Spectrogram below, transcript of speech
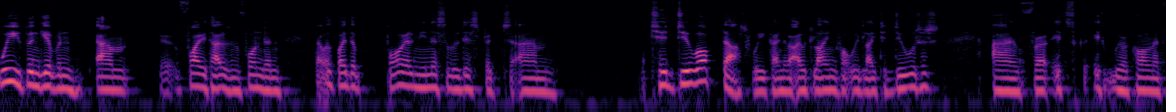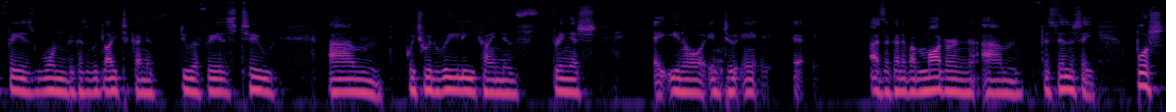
we've been given um, 5,000 funding. That was by the Boyle Municipal District. Um, to do up that, we kind of outlined what we'd like to do with it and for it's it, we're calling it phase one because we'd like to kind of do a phase two, um, which would really kind of bring it, eh, you know, into uh, as a kind of a modern um facility. But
